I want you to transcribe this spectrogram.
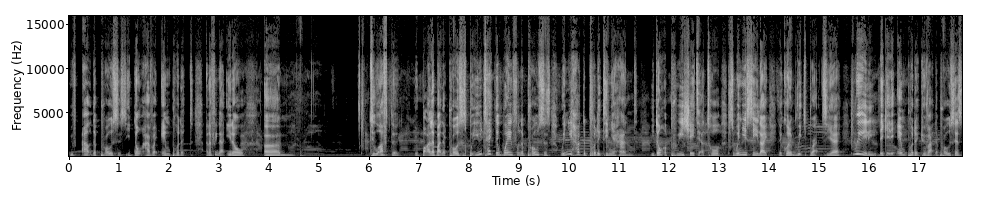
Without the process, you don't have an input. And I think that you know, um, too often you're all about the process, but you take the way from the process. When you have the product in your hand, you don't appreciate it at all. So when you see like they call them rich brats, yeah, really they get the end product without the process.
